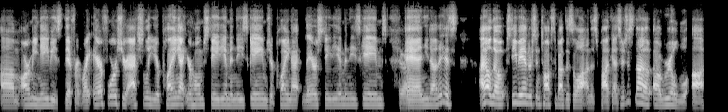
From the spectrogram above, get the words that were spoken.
um, Army, Navy is different, right? Air Force, you're actually you're playing at your home stadium in these games. You're playing at their stadium in these games, yeah. and you know they just I don't know. Steve Anderson talks about this a lot on this podcast. There's just not a, a real uh,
